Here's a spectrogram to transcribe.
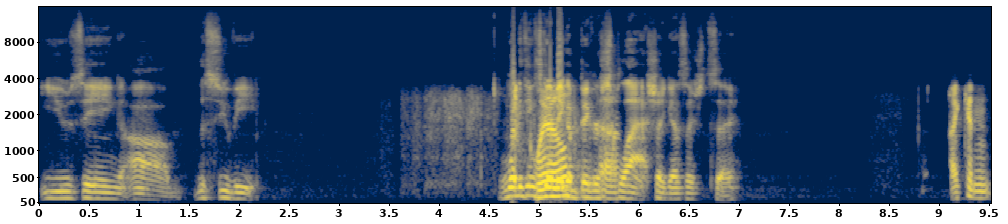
using um, the sous vide? What do you think is gonna make a bigger uh, splash? I guess I should say. I can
